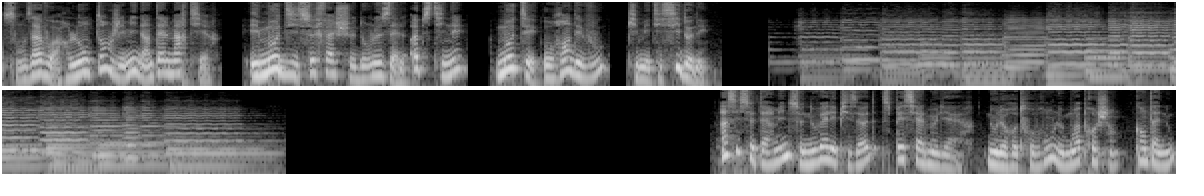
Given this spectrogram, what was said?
sans avoir longtemps gémi d'un tel martyr, et maudit ce fâcheux dont le zèle obstiné m'ôtait au rendez-vous qui m'est ici donné. Ainsi se termine ce nouvel épisode spécial Molière. Nous le retrouverons le mois prochain. Quant à nous,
